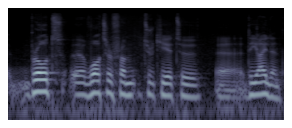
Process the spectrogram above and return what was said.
brought uh, water from Turkey to uh, the island.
